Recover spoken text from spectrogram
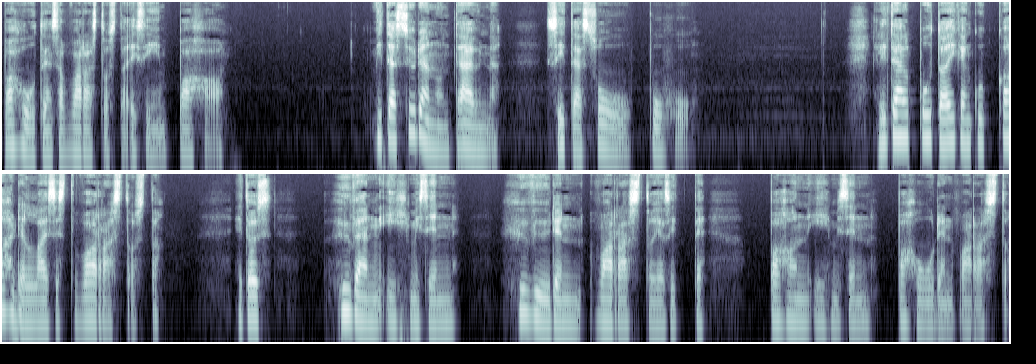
pahuutensa varastosta esiin pahaa. Mitä sydän on täynnä, sitä suu puhuu. Eli täällä puhutaan ikään kuin kahdenlaisesta varastosta. Että olisi hyvän ihmisen hyvyyden varasto ja sitten pahan ihmisen pahuuden varasto.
